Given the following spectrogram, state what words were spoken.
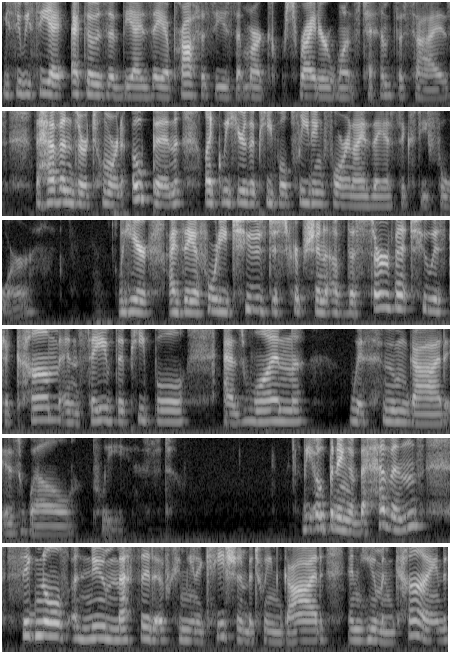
You see, we see uh, echoes of the Isaiah prophecies that Mark's writer wants to emphasize. The heavens are torn open, like we hear the people pleading for in Isaiah 64. We hear Isaiah 42's description of the servant who is to come and save the people as one with whom God is well pleased. The opening of the heavens signals a new method of communication between God and humankind,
